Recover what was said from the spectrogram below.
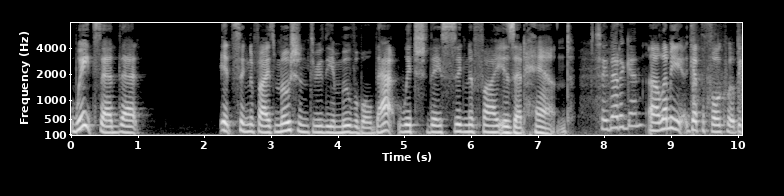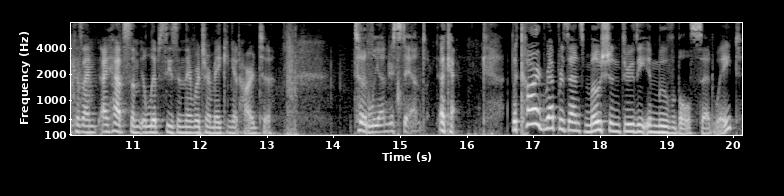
Waite said that it signifies motion through the immovable. That which they signify is at hand. Say that again. Uh, let me get the full quote because I'm, I have some ellipses in there which are making it hard to totally understand. Okay. The card represents motion through the immovable, said Waite.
